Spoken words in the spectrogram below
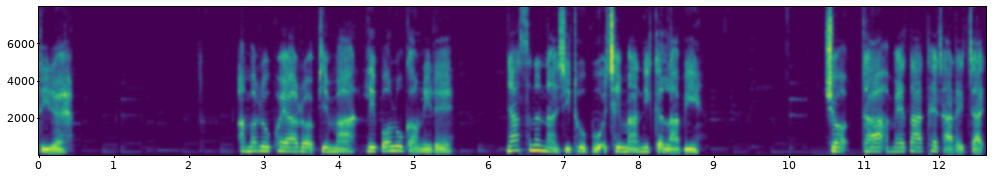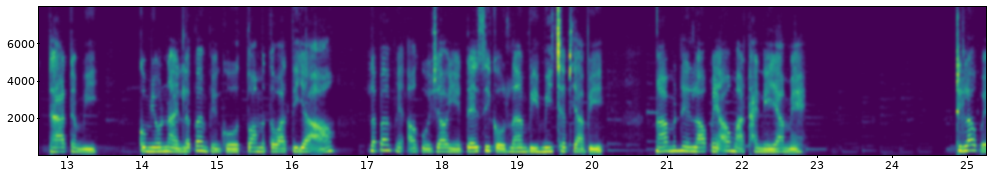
တည်တယ် အမတို့ဖွဲ့ရတော့အပြင်မှာလေပေါ်လို့ကောင်းနေတယ်ညစနနာရီထို့ဖို့အချိန်မှနီးကပ်လာပြီးရော့ဒါအမဲသားထည့်ထားတဲ့ကြိုက်ဒါတမီကိုမျိုးနိုင်လက်ပံပင်ကိုတွားမတွားသိရအောင်လက်ပံပင်အောက်ကိုရောက်ရင်တဲစီကိုလှမ်းပြီးမိချက်ပြပြီး9မိနစ်လောက်ပင်အောက်မှာထိုင်နေရမယ်ဒီလောက်ပဲ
